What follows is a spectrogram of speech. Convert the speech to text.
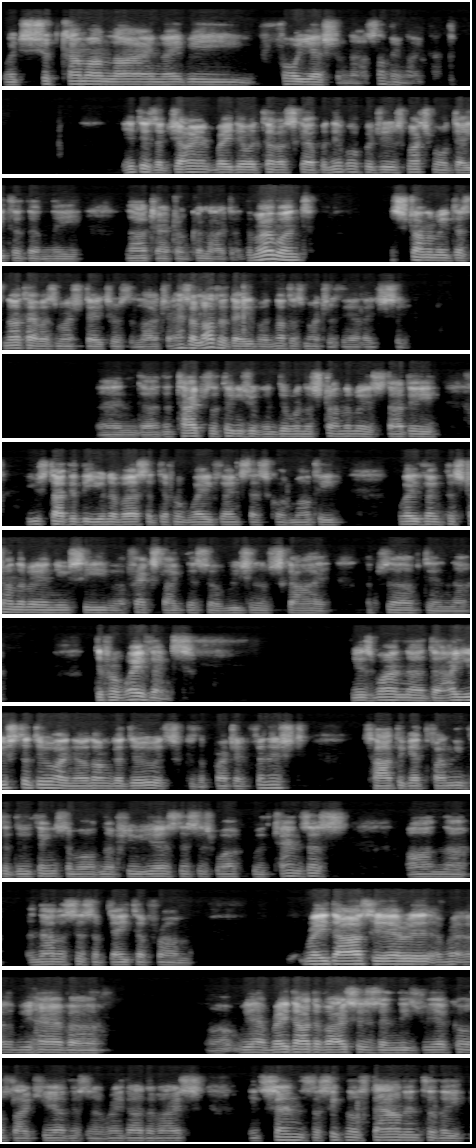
which should come online maybe four years from now, something like that. It is a giant radio telescope and it will produce much more data than the Large Hadron Collider. At the moment, astronomy does not have as much data as the larger. It has a lot of data, but not as much as the LHC. And uh, the types of things you can do in astronomy is study, you study the universe at different wavelengths, that's called multi-wavelength astronomy, and you see effects like this, a region of sky observed in uh, different wavelengths. Here's one uh, that I used to do, I no longer do, it's because the project finished. It's hard to get funding to do things for more than a few years. This is work with Kansas on uh, analysis of data from radars here. uh, We have uh, uh, we have radar devices in these vehicles, like here. This is a radar device. It sends the signals down into the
